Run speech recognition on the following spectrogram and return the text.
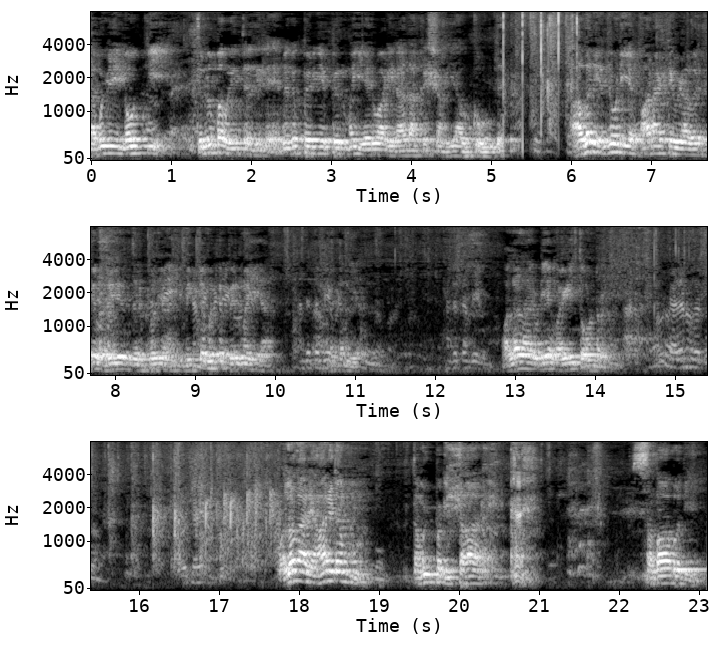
தமிழை நோக்கி திரும்ப வைத்ததிலே மிகப்பெரிய பெருமை ஏர்வாடி ராதாகிருஷ்ணன் ஐயாவுக்கு உண்டு. அவர் என்னுடைய பாராட்டு விழாவிற்கு வருகின்றிருப்பது எனக்கு மிக்க மிக்க பெருமையா வள்ளலாருடைய வழி தோன்றல். வள்ளலார் யாரிடம் தமிழ் படித்தார். சபாபதி.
